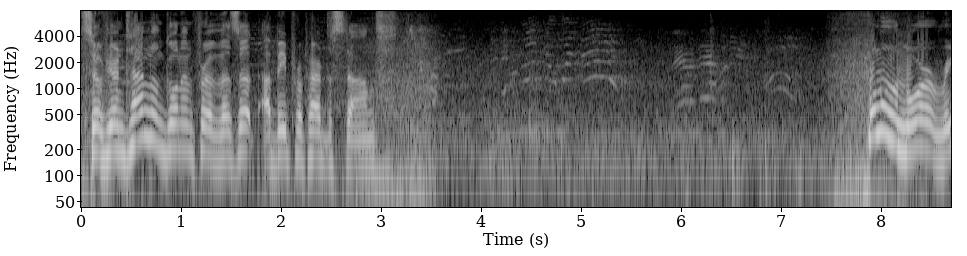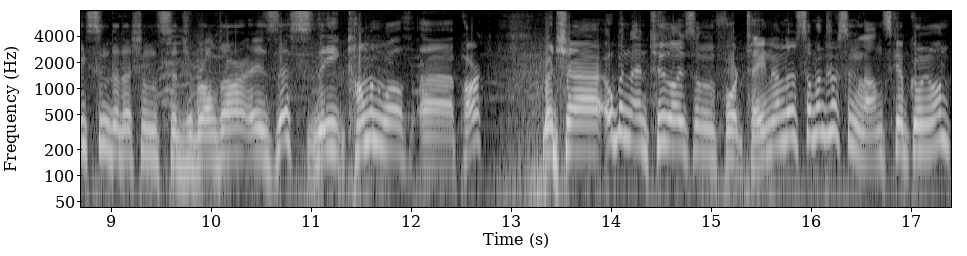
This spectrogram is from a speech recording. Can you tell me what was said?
So if you're intending on going in for a visit, I'd be prepared to stand. One of the more recent additions to Gibraltar is this, the Commonwealth uh, Park, which uh, opened in 2014 and there's some interesting landscape going on.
